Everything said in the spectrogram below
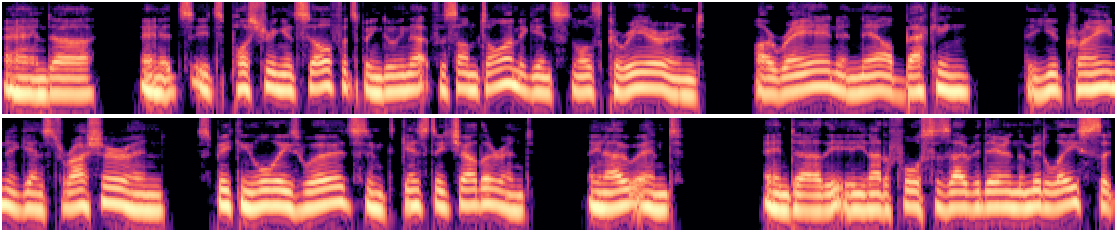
and uh, and it's it's posturing itself. It's been doing that for some time against North Korea and Iran, and now backing the Ukraine against Russia and speaking all these words against each other, and you know, and and uh, the you know the forces over there in the Middle East that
